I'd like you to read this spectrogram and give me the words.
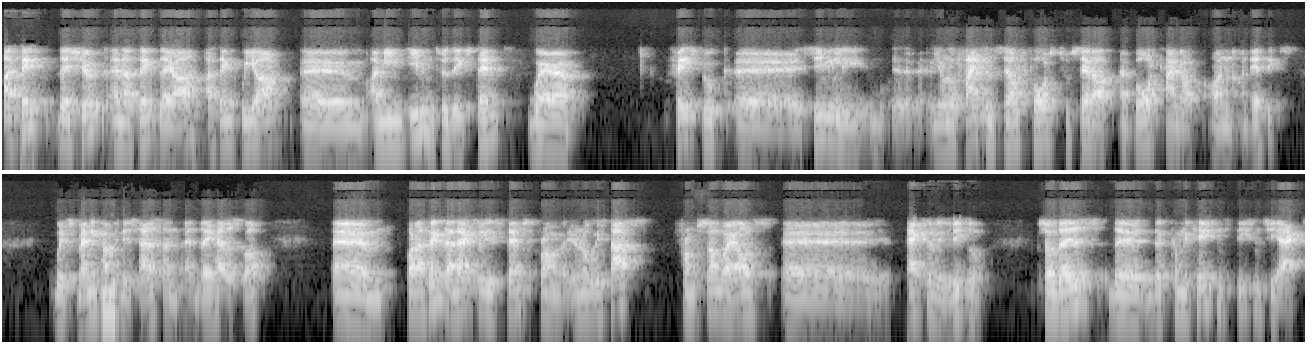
I think they should, and I think they are. I think we are. Um, I mean, even to the extent where Facebook uh, seemingly, uh, you know, finds themselves forced to set up a board kind of on, on ethics, which many mm-hmm. companies has and, and they have as well. Um, but I think that actually stems from, you know, it starts from somewhere else, uh, actually legal. So there is the, the Communications Decency Act,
